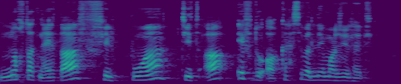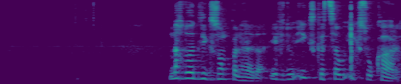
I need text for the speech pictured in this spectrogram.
نقطة انعطاف في ال point petit a f de a كنحسب هاد les images هادي. ناخذ هاد l'exemple هذا. f de x كتساوي x au carré.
